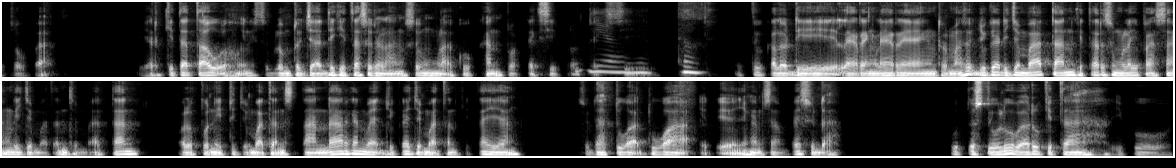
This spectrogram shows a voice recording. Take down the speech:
kita coba biar kita tahu loh ini sebelum terjadi kita sudah langsung melakukan proteksi-proteksi. Ya, itu kalau di lereng-lereng termasuk juga di jembatan kita harus mulai pasang di jembatan-jembatan walaupun itu jembatan standar kan banyak juga jembatan kita yang sudah tua-tua gitu ya jangan sampai sudah putus dulu baru kita ribut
